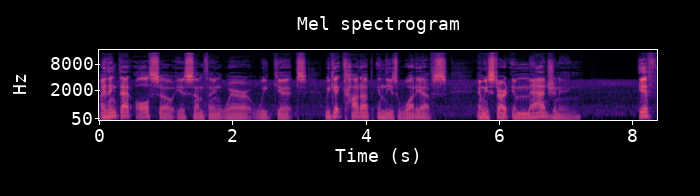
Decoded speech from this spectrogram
I think that also is something where we get we get caught up in these what ifs and we start imagining if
